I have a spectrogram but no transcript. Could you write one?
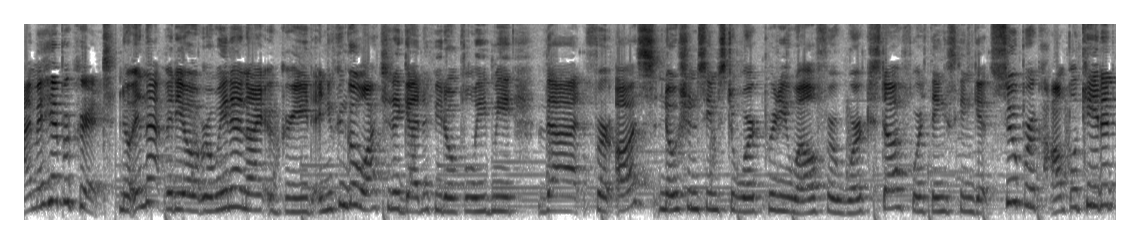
I'm a hypocrite. Now in that video, Rowena and I agreed, and you can go watch it again if you don't believe me, that for us, Notion seems to work pretty well for work stuff where things can get super complicated,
